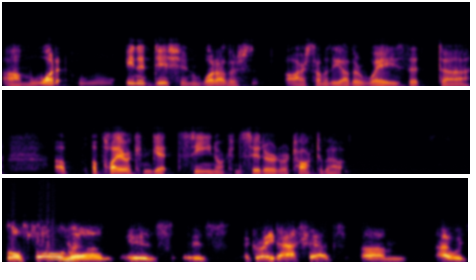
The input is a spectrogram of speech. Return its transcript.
Um, what, in addition, what others are some of the other ways that uh, a, a player can get seen or considered or talked about? Well, film um, is is a great asset. Um, I would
